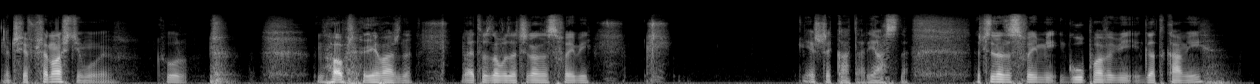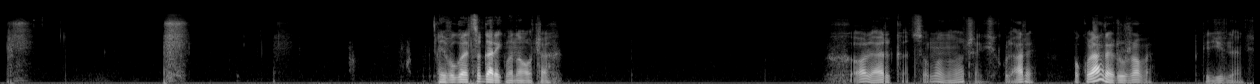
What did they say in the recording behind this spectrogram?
Znaczy się w przenośni mówię. Kurwa. Dobra, nieważne. Ale to znowu zaczyna ze swoimi... Jeszcze Katar, jasne. Zaczyna ze swoimi głupawymi gadkami. I w ogóle co Garek ma na oczach? Cholerka, co ma na oczach? Jakieś okulary? Okulary różowe. Takie dziwne jakieś.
